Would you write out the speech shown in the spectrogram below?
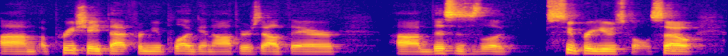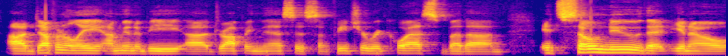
Um, appreciate that from you plugin authors out there. Um, this is super useful. So uh, definitely, I'm going to be uh, dropping this as some feature requests, but um, it's so new that you know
